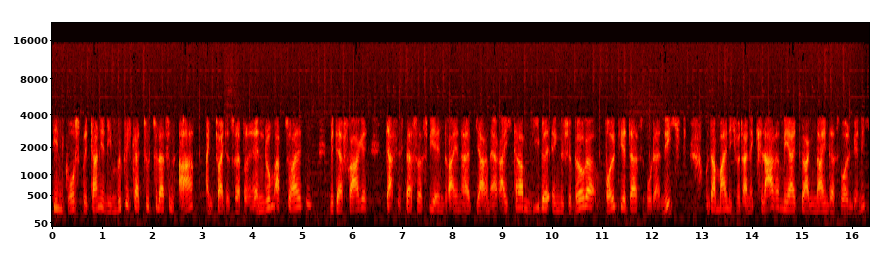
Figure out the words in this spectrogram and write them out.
in Großbritannien die Möglichkeit zuzulassen, a, ein zweites Referendum abzuhalten mit der Frage, das ist das, was wir in dreieinhalb Jahren erreicht haben. Liebe englische Bürger, wollt ihr das oder nicht? Und da meine ich, wird eine klare Mehrheit sagen, nein, das wollen wir nicht.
